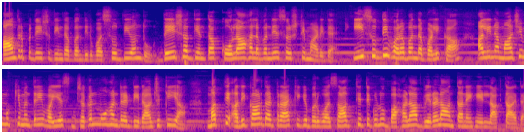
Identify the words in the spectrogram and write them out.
ಆಂಧ್ರಪ್ರದೇಶದಿಂದ ಬಂದಿರುವ ಸುದ್ದಿಯೊಂದು ದೇಶಾದ್ಯಂತ ಕೋಲಾಹಲವನ್ನೇ ಸೃಷ್ಟಿ ಮಾಡಿದೆ. ಈ ಸುದ್ದಿ ಹೊರಬಂದ ಬಳಿಕ ಅಲ್ಲಿನ ಮಾಜಿ ಮುಖ್ಯಮಂತ್ರಿ ವೈಎಸ್ ಜಗನ್ಮೋಹನ್ ರೆಡ್ಡಿ ರಾಜಕೀಯ ಮತ್ತೆ ಅಧಿಕಾರದ ಟ್ರ್ಯಾಕಿಗೆ ಬರುವ ಸಾಧ್ಯತೆಗಳು ಬಹಳ ವಿರಳ ಅಂತಾನೆ ಹೇಳಲಾಗ್ತಾ ಇದೆ.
